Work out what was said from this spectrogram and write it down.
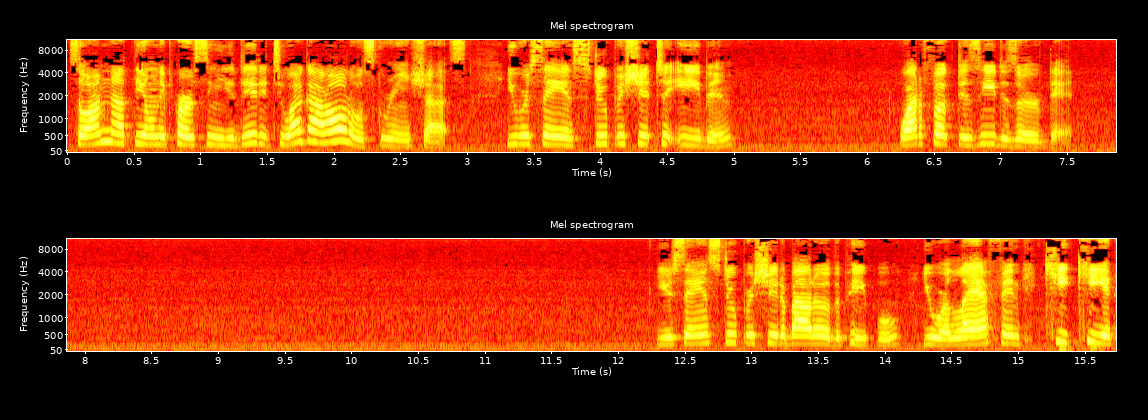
So I'm not the only person you did it to. I got all those screenshots. You were saying stupid shit to Eben. Why the fuck does he deserve that? You're saying stupid shit about other people. You were laughing, kikiing,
